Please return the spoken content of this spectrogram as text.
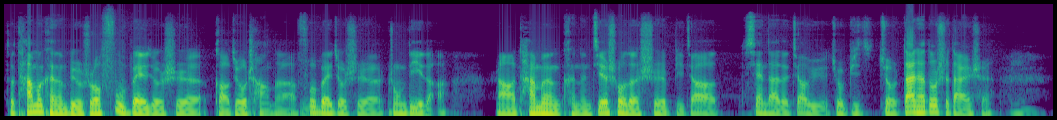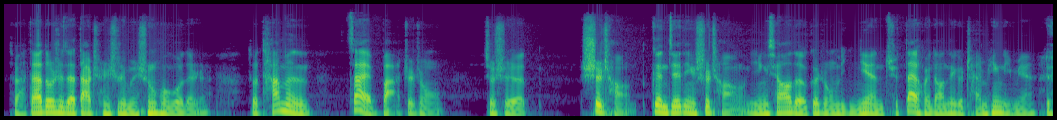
就他们可能比如说父辈就是搞酒厂的，父辈就是种地的，然后他们可能接受的是比较现代的教育，就比就大家都是大学生，嗯对吧？大家都是在大城市里面生活过的人，就他们再把这种就是市场更接近市场营销的各种理念去带回到那个产品里面。对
